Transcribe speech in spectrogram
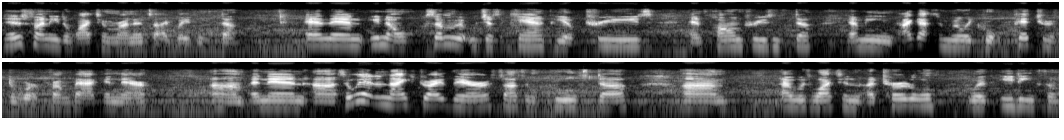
it is funny to watch them running sideways and stuff. And then, you know, some of it was just a canopy of trees and palm trees and stuff. I mean, I got some really cool pictures to work from back in there. Um, and then, uh, so we had a nice drive there, saw some cool stuff. Um, I was watching a turtle with eating some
